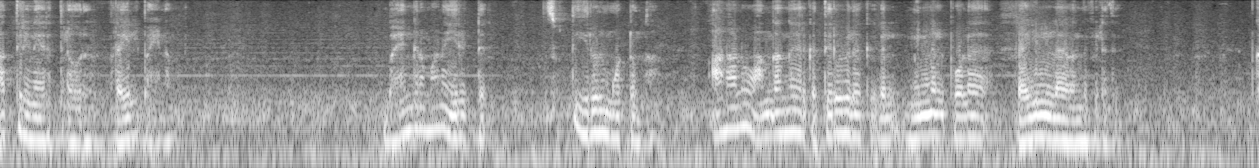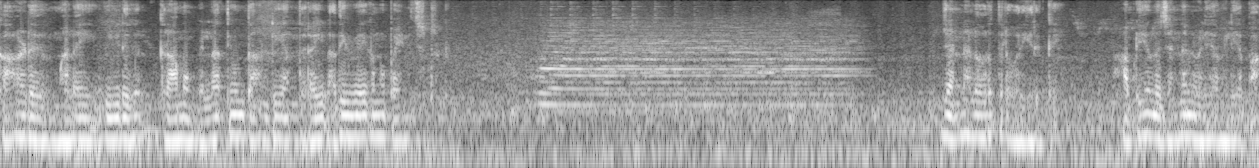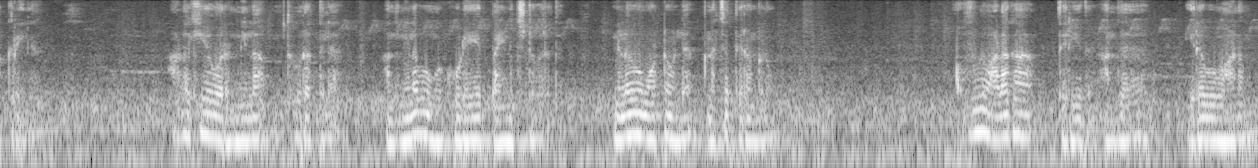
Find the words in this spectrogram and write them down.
ராத்திரி நேரத்தில் ஒரு ரயில் பயணம். பயங்கரமான இருட்டு. சுற்றி இருள் மட்டும்தான் ஆனாலும் அங்கங்கே இருக்க திருவிளக்குகள் மின்னல் போல் ரயிலில் வந்து விழுது. காடு மலை வீடுகள் கிராமம் எல்லாத்தையும் தாண்டி அந்த ரயில் அதிவேகமாக பயணிச்சிட்ருக்கு ஜன்னல் ஓரத்தில் ஒரு இருக்கை. அப்படியே அந்த ஜன்னல் வழியாக வெளியே பார்க்குறீங்க அழகிய ஒரு நிலா தூரத்தில் அந்த நிலவு உங்கள் கூடயே பயணிச்சுட்டு வருது. நிலவு மட்டும் இல்லை நட்சத்திரங்களும். அவ்வளோ அழகாக தெரியுது அந்த இரவு வானம்.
